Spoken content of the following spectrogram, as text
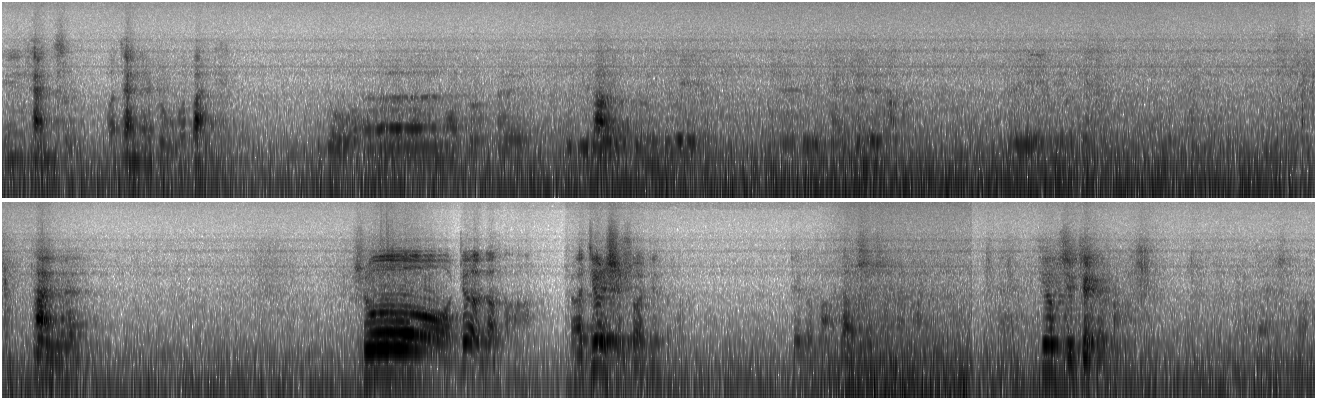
灵岩山寺，我在那儿住过半年，不过我那时候还不知道有这么一位，呃，这个全身的塔，所以没有见。再一说这个法，说就是说这个法，这个法倒是什么？就是这个法。什么法？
